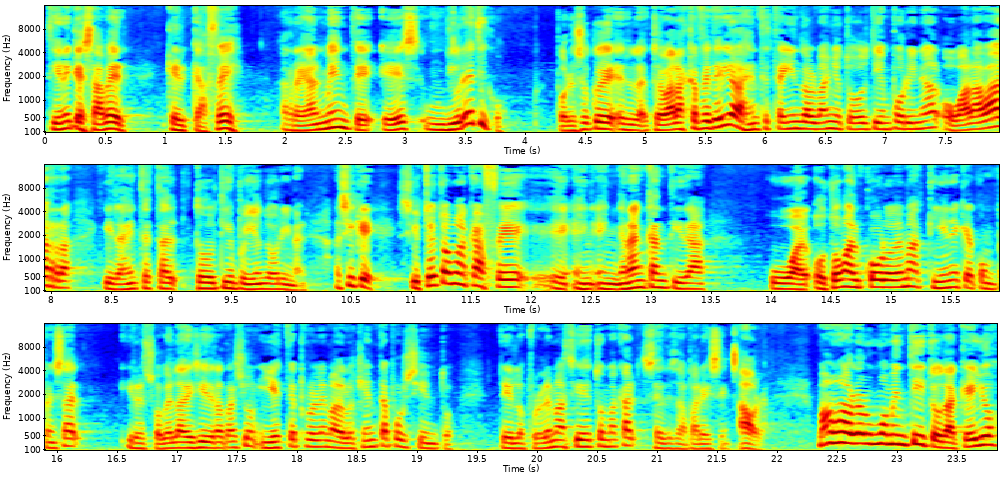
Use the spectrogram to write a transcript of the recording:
tiene que saber que el café realmente es un diurético. Por eso que usted va a las cafeterías, la gente está yendo al baño todo el tiempo a orinar, o va a la barra y la gente está todo el tiempo yendo a orinar. Así que si usted toma café eh, en, gran cantidad o, toma alcohol o demás, tiene que compensar y resolver la deshidratación. Y este problema del 80% de los problemas de estomacal se desaparecen. Ahora, vamos a hablar un momentito de aquellos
